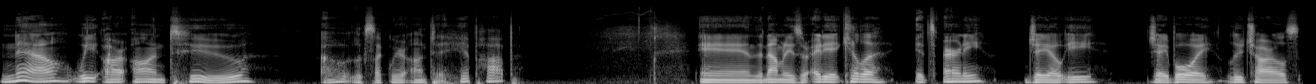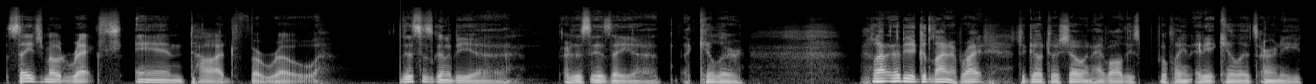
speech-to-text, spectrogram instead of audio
Now we are on to. Oh, it looks like we're on to hip hop. And the nominees are 88 Killa, It's Ernie, J O E, J Boy, Lou Charles, Sage Mode Rex, and Todd Farrow. This is going to be a, or this is a, a, a killer. That'd be a good lineup, right? To go to a show and have all these people playing 88 Killa, It's Ernie,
